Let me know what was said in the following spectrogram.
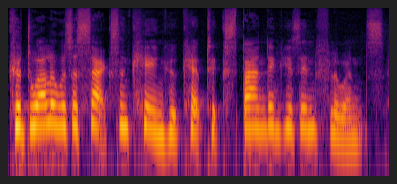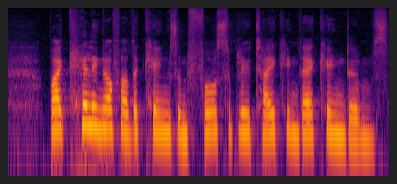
Caedwalla was a Saxon king who kept expanding his influence by killing off other kings and forcibly taking their kingdoms.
